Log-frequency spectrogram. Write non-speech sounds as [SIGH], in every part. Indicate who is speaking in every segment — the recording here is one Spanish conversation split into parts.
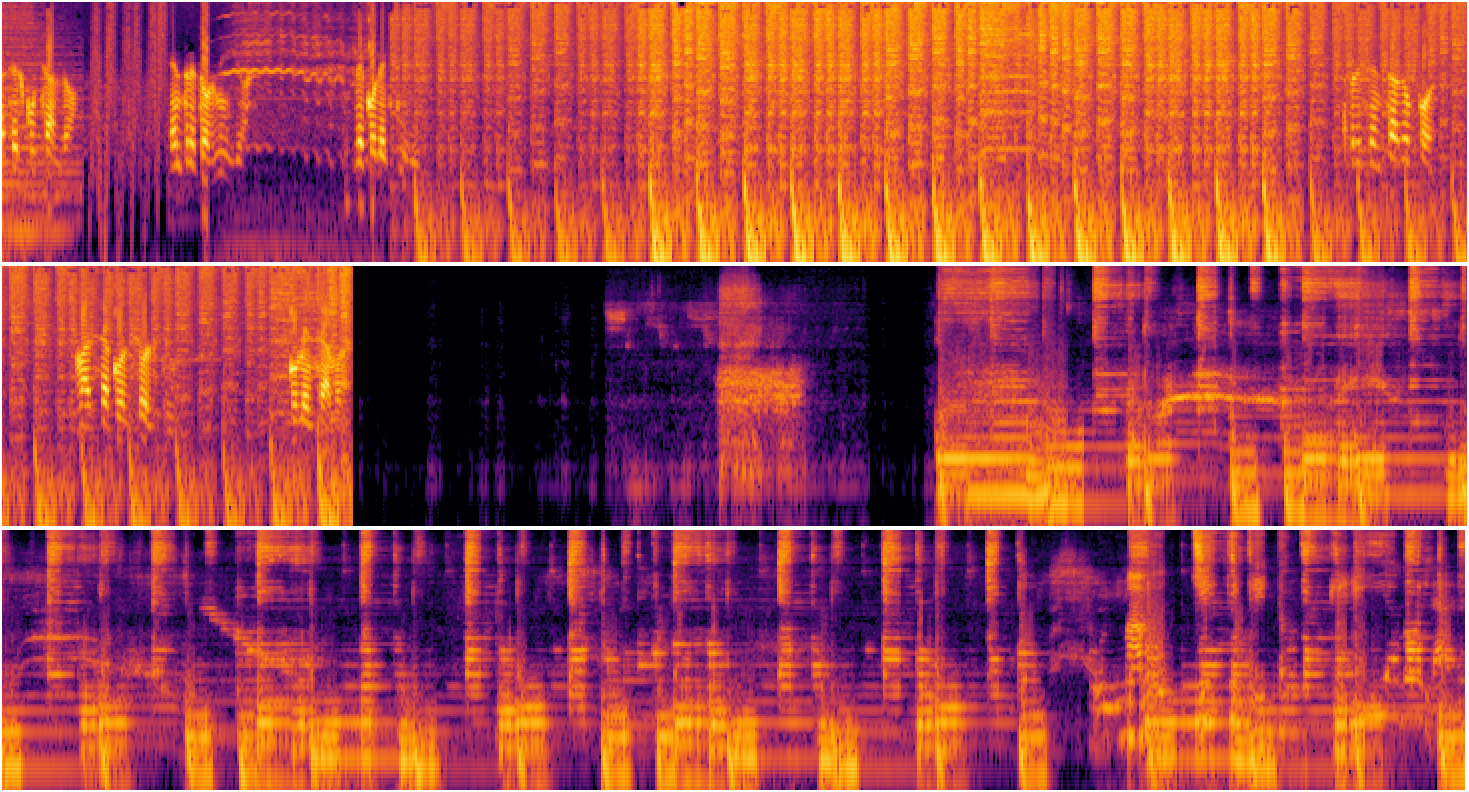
Speaker 1: Estás escuchando Entre Tornillos de Colectivi. Presentado por Marza Consulting. Comenzamos.
Speaker 2: Quería volar.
